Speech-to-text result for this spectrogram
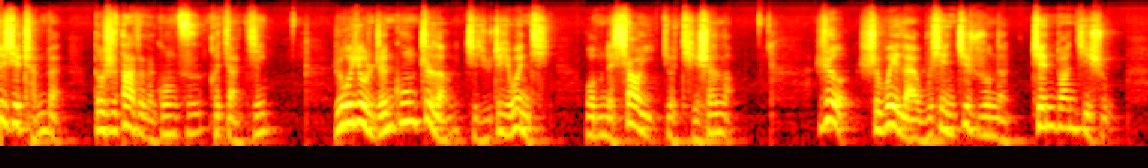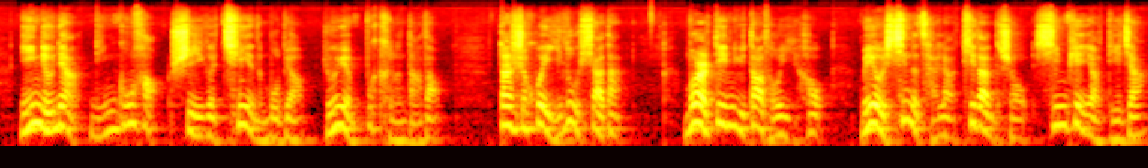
这些成本都是大家的工资和奖金。如果用人工智能解决这些问题，我们的效益就提升了。热是未来无线技术中的尖端技术，零流量、零功耗是一个亲眼的目标，永远不可能达到，但是会一路下蛋。摩尔定律到头以后，没有新的材料替代的时候，芯片要叠加，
